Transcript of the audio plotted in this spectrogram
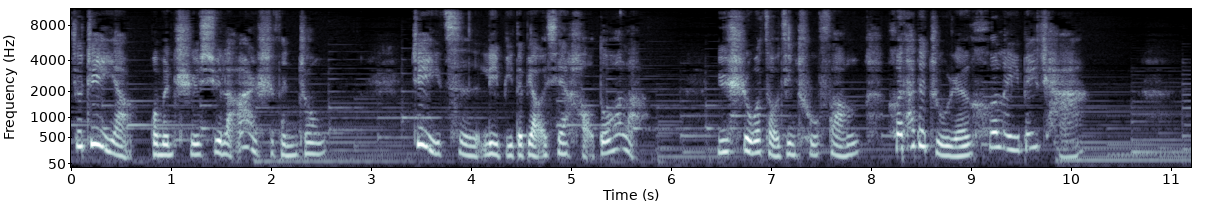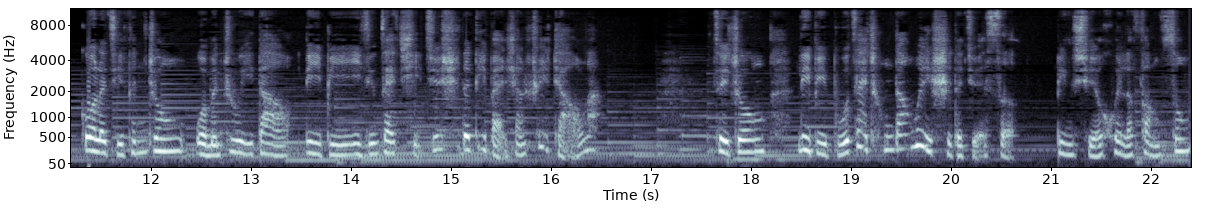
就这样，我们持续了二十分钟。这一次，利比的表现好多了。于是我走进厨房，和它的主人喝了一杯茶。过了几分钟，我们注意到利比已经在起居室的地板上睡着了。最终，利比不再充当卫士的角色，并学会了放松。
